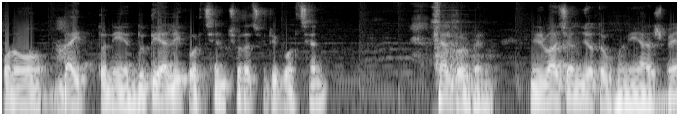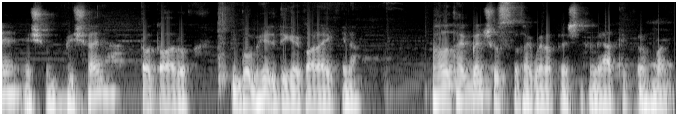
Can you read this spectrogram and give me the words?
কোনো দায়িত্ব নিয়ে দুতিয়ালি করছেন, ছোটাছুটি করছেন? খেয়াল করবেন। নির্বাচন যত ঘনিয়ে আসবে এসব বিষয় তত আরও গভীর দিকে করায় কিনা। ভালো থাকবেন, সুস্থ থাকবেন। আপনার সাথে আতিক রহমান।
